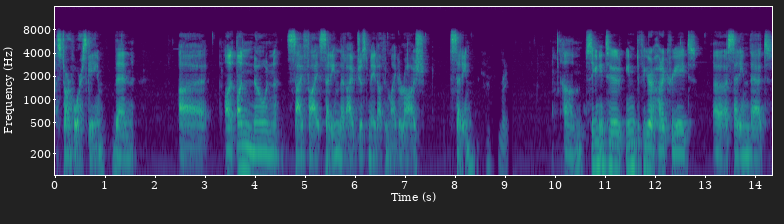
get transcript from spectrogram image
a Star Wars game than uh, an unknown sci-fi setting that I've just made up in my garage setting. Right. Um, so you need to you need to figure out how to create a, a setting that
